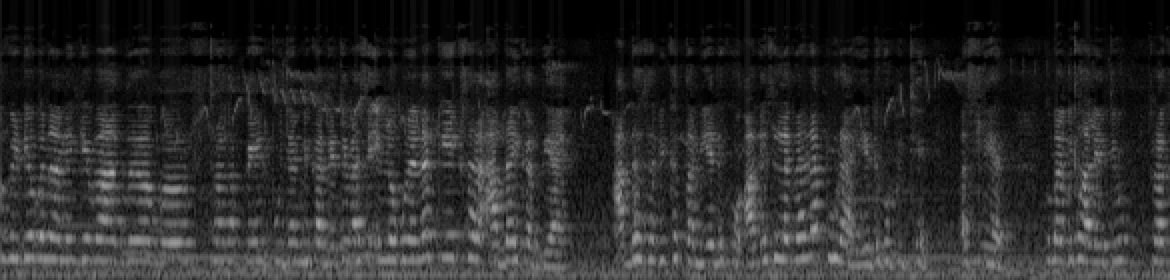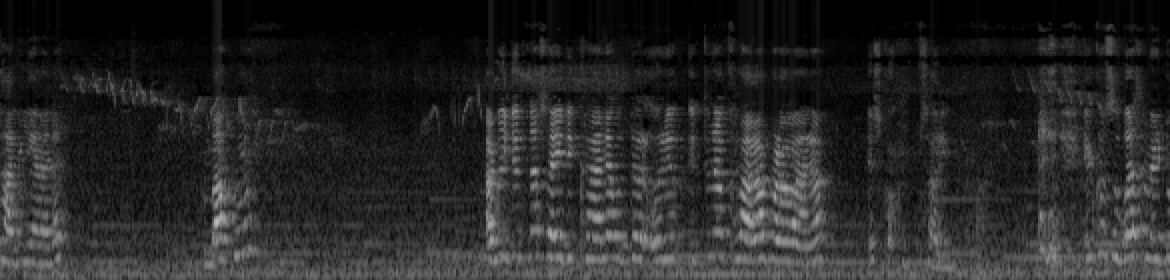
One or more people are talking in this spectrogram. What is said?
वीडियो बनाने के बाद अब थोड़ा सा पेट पूजन भी कर देते हैं। वैसे इन लोगों ने ना केक सारा आधा ही कर दिया है। आधा से भी खत्म, ये देखो, आगे से लग रहा है ना पूरा, ये देखो पीछे, असलियत। तो मैं भी खा लेती हूँ, थोड़ा खा भी लिया मैंने। बाकी, अभी जितना सही दिख रहा है ना उधर, और ये इतना खलारा पड़ा हुआ है ना, इसको सॉरी इसको सुबह समेटू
